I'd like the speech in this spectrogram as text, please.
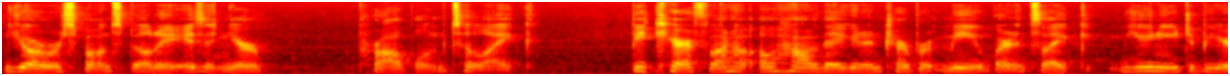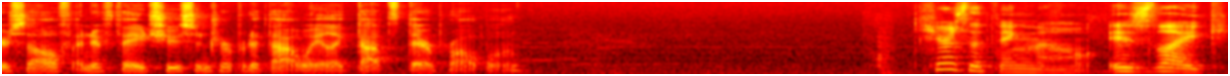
your responsibility, isn't your problem to like be careful how, oh, how are they gonna interpret me when it's like you need to be yourself, and if they choose to interpret it that way, like that's their problem. Here's the thing though, is like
